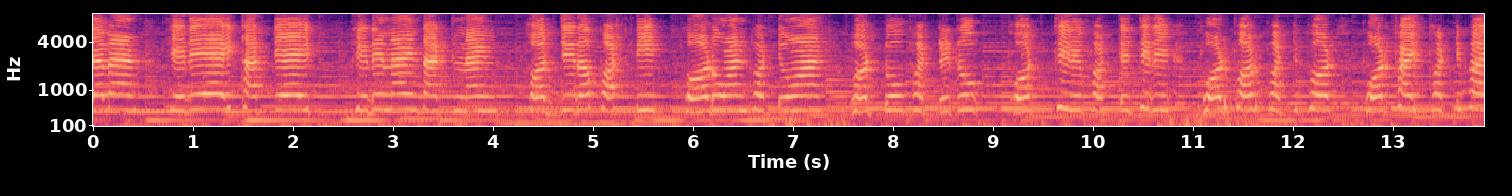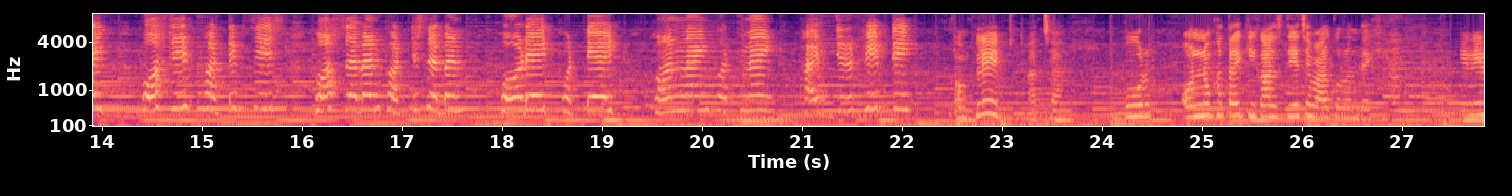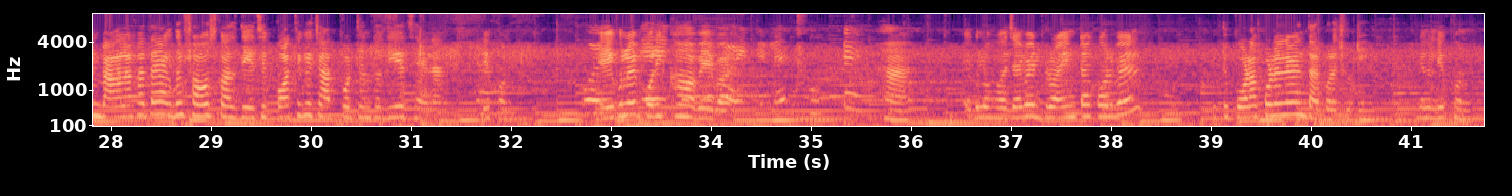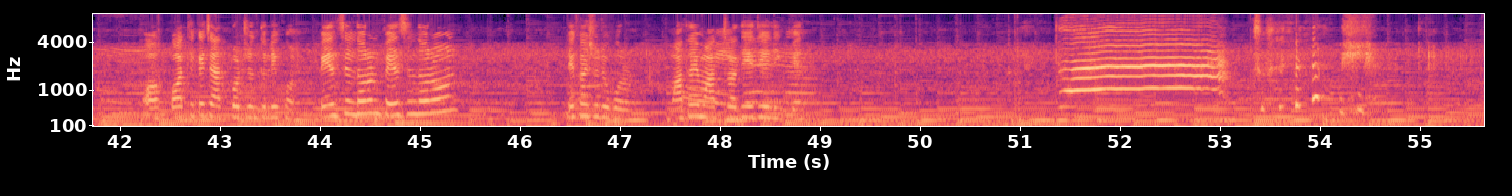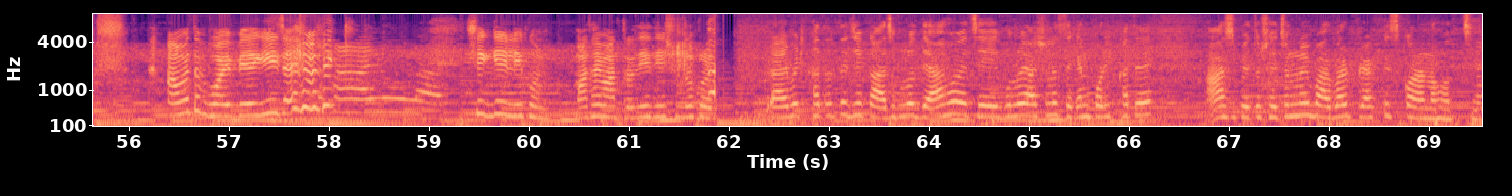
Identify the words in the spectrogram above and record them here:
38, 38, 39, 39, 40, 40, 41, 41, 42, 42, four three forty three four four forty four four five forty five four six forty six four seven forty seven four eight forty eight four nine forty nine five zero fifty complete আচ্ছা। পুর অন্য খাতায় কি কাজ দিয়েছে বার করুন দেখি। এই নিন বাংলা খাতায় একদম সহজ কাজ দিয়েছে। ক থেকে চার পর্যন্ত দিয়েছে না? দেখুন। এইগুলোই পরীক্ষা হবে এবার। হ্যাঁ। এগুলো হয়ে যাবে ড্রয়িংটা করবেন। একটু পড়া করে নেবেন তারপরে ছুটি। লিখুন, ক থেকে চাঁদ পর্যন্ত লিখুন। পেন্সিল ধরুন পেন্সিল ধরুন। লেখা শুরু করুন। মাথায় মাত্রা দিয়ে দিয়ে লিখবেন। আমি তো ভয় পেয়ে গিয়ে যাই শিগগিরই লিখুন। মাথায় মাত্রা দিয়ে দিয়ে সুন্দর করে। প্রাইভেট খাতাতে যে কাজগুলো দেওয়া হয়েছে এগুলোই আসলে সেকেন্ড পরীক্ষাতে আসবে তো সেই জন্যই বারবার প্র্যাকটিস করানো হচ্ছে।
